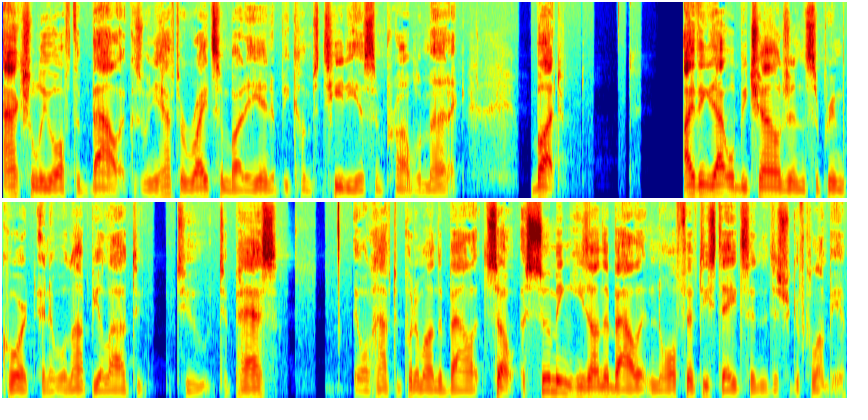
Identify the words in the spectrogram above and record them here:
actually off the ballot. Because when you have to write somebody in, it becomes tedious and problematic. But I think that will be challenged in the Supreme Court and it will not be allowed to, to, to pass. They will have to put him on the ballot. So, assuming he's on the ballot in all 50 states and the District of Columbia,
